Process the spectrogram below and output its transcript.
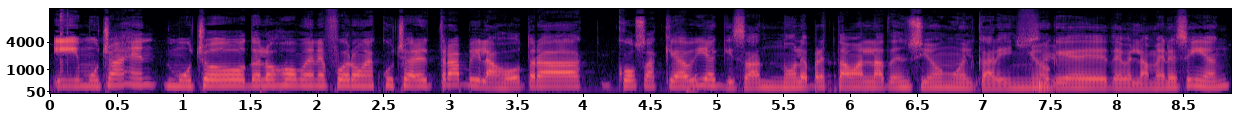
Y mucha gente, muchos de los jóvenes fueron a escuchar el trap y las otras cosas que había quizás no le prestaban la atención o el cariño Sí. que de verdad merecían.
